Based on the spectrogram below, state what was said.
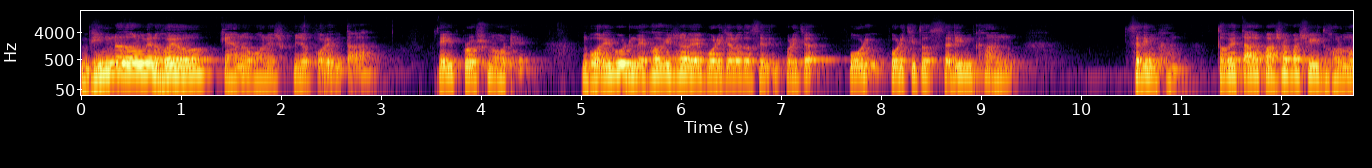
ভিন্ন ধর্মের হয়েও কেন গণেশ পুজো করেন তারা? এই প্রশ্ন ওঠে। বলিউড লেখক হিসাবে পরিচালিত পরিচিত সেলিম খান সেলিম খান তবে তার পাশাপাশি ধর্ম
